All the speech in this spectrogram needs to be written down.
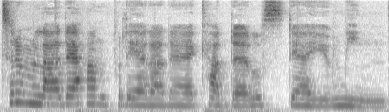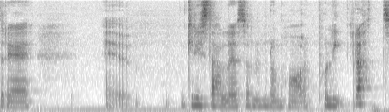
trumlade, handpolerade cuddles, det är ju mindre eh, kristaller som de har polerat.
